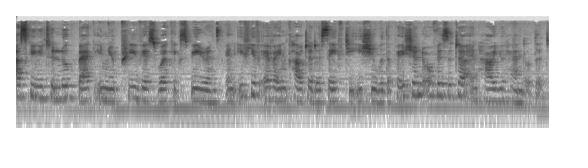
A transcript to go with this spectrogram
asking you to look back in your previous work experience and if you've ever encountered a safety issue with a patient or visitor and how you handled it.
